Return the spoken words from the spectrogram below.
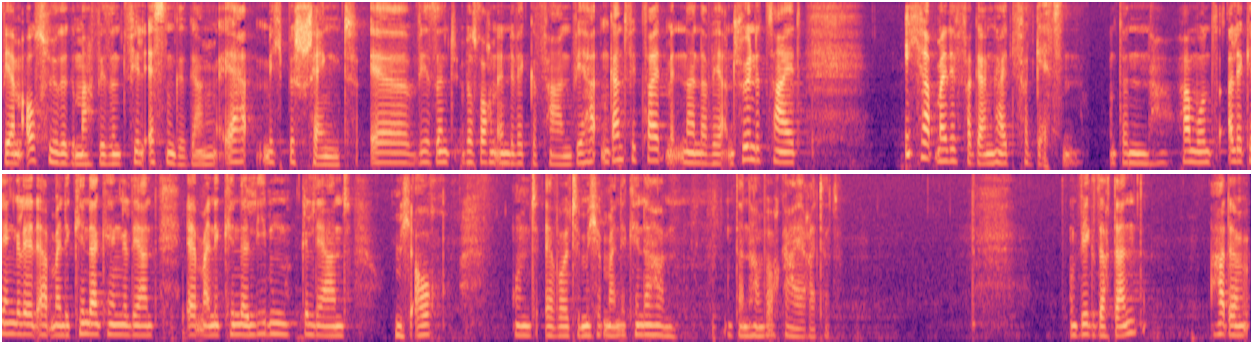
Wir haben Ausflüge gemacht, wir sind viel essen gegangen. Er hat mich beschenkt. Er, wir sind übers Wochenende weggefahren. Wir hatten ganz viel Zeit miteinander, wir hatten schöne Zeit. Ich habe meine Vergangenheit vergessen. Und dann haben wir uns alle kennengelernt. Er hat meine Kinder kennengelernt. Er hat meine Kinder lieben gelernt. Mich auch. Und er wollte mich und meine Kinder haben. Und dann haben wir auch geheiratet. Und wie gesagt, dann hat er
